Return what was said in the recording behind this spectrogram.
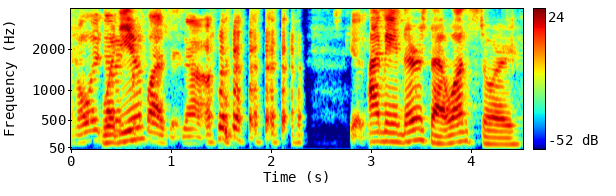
I've only done Would it you? for pleasure. No. Just kidding. I mean, there's that one story.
